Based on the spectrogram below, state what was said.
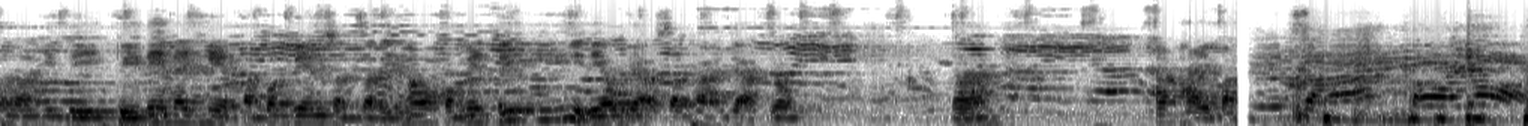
ทนายินดี ปีนี้ในเขตตำบลเวียงสันสรีเฮาคอมเมตี้เดียวเนี่ยสถานอยากยงนะ ถ้าภัยบัตรสารต่อยอด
